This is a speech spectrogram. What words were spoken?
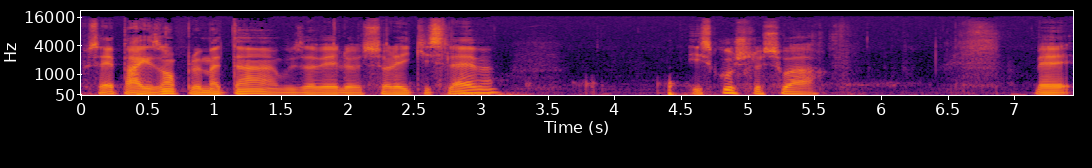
Vous savez, par exemple, le matin, vous avez le soleil qui se lève, il se couche le soir. Mais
